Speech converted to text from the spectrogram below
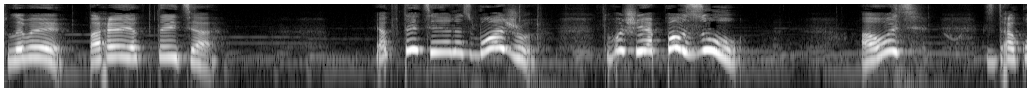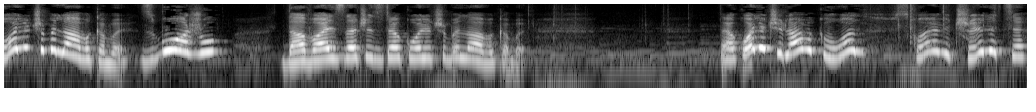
пливи, пари, як птиця. Як птиця я не зможу, тому що я повзу. А ось з драконячими навиками зможу. Давай, значить, з драконячими навиками. Драконячі навики, вон, скоро відчиняться.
